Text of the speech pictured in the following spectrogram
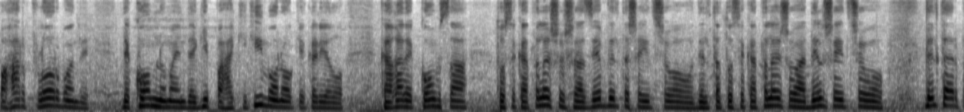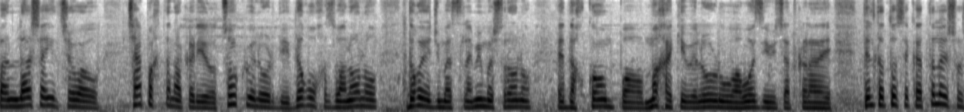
په هر فلور باندې د قوم نمائندګي په حقيقي معنو کې کړی وو کغه د قوم سا تاسو کتلی شو شازیب دلته شهید شو او دلته تاسو کتلی شو عادل شهید شو دلته ارپان الله شهید شو چا پښتنه کړی وو څوک ویلور دي دغه خزوانانو دغه جماعت اسلامي مشرانو د قوم په مخه کې ویلور او आवाज یې چت کړی دلته تاسو کتلی شو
